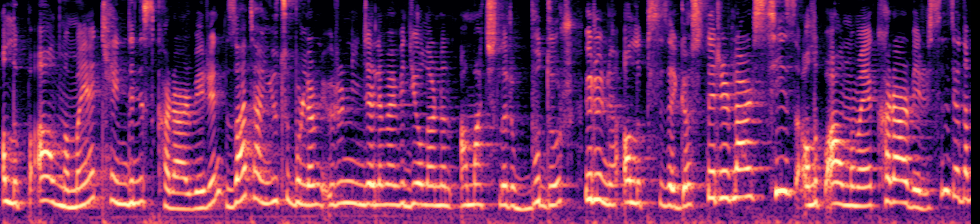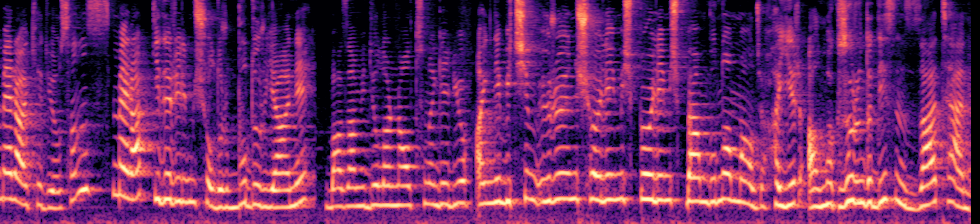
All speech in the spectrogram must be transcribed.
alıp almamaya kendiniz karar verin. Zaten YouTuber'ların ürün inceleme videolarının amaçları budur. Ürünü alıp size gösterirler. Siz alıp almamaya karar verirsiniz ya da merak ediyorsanız merak giderilmiş olur. Budur yani. Bazen videoların altına geliyor. Ay ne biçim ürün şöyleymiş böyleymiş ben bunu mu alacağım? Hayır almak zorunda değilsiniz. Zaten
